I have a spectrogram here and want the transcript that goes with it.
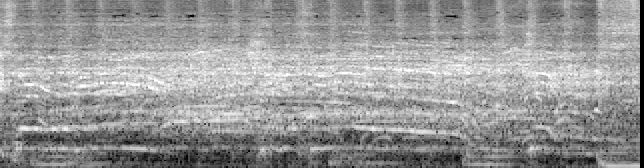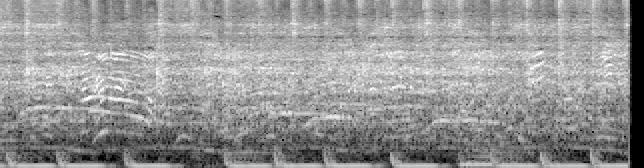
Respect!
